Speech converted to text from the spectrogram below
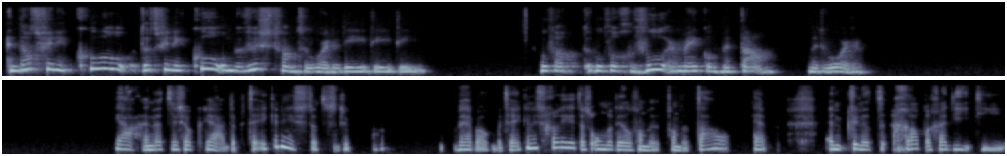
en dat vind ik cool, dat vind ik cool om bewust van te worden. Die, die, die, hoeveel, hoeveel gevoel er mee komt met taal, met woorden. Ja, en dat is ook ja, de betekenis. Dat is natuurlijk, we hebben ook betekenis geleerd als onderdeel van de, van de taal-app. En ik vind het grappig, hè, die, die,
